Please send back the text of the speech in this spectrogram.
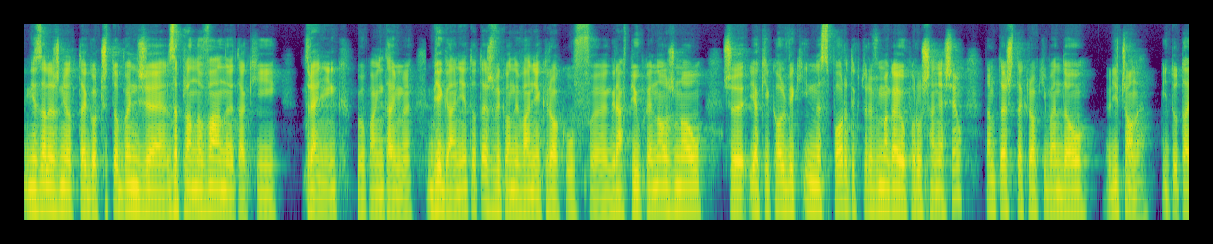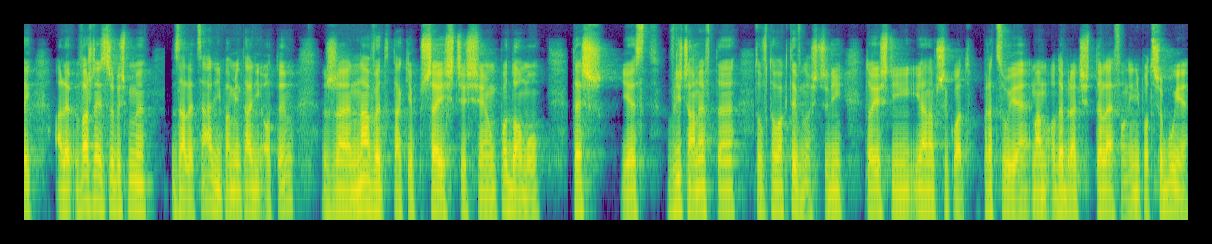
niezależnie od tego, czy to będzie zaplanowany taki trening, bo pamiętajmy, bieganie to też wykonywanie kroków, e, gra w piłkę nożną, czy jakiekolwiek inne sporty, które wymagają poruszania się, tam też te kroki będą liczone. I tutaj, ale ważne jest, żebyśmy zalecali, pamiętali o tym, że nawet takie przejście się po domu też jest wliczane w, tę w tą aktywność. Czyli to jeśli ja na przykład pracuję, mam odebrać telefon i nie potrzebuję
